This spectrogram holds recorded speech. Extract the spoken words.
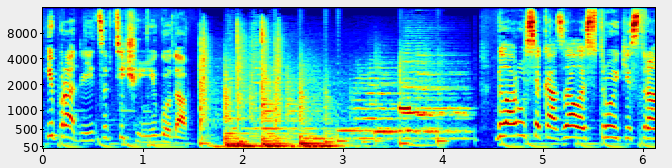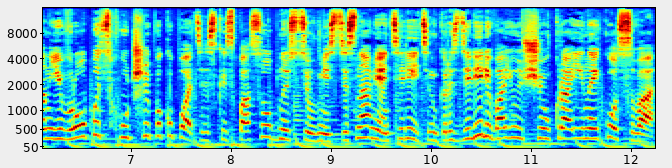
и продлится в течение года. Беларусь оказалась в тройке стран Европы с худшей покупательской способностью. Вместе с нами антирейтинг разделили воюющие Украина и Косово.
